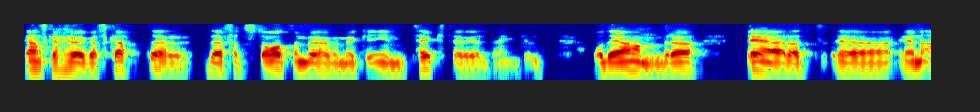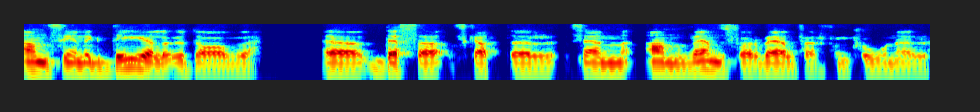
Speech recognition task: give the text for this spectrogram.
ganska höga skatter därför att staten behöver mycket intäkter helt enkelt. Och det andra det är att eh, en ansenlig del utav eh, dessa skatter sen används för välfärdsfunktioner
